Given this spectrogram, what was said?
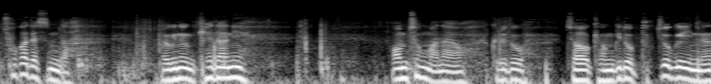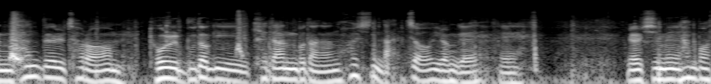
초과됐습니다. 여기는 계단이 엄청 많아요. 그래도 저 경기도 북쪽에 있는 산들처럼 돌 무더기 계단보다는 훨씬 낫죠 이런 게. 예. 열심히 한번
